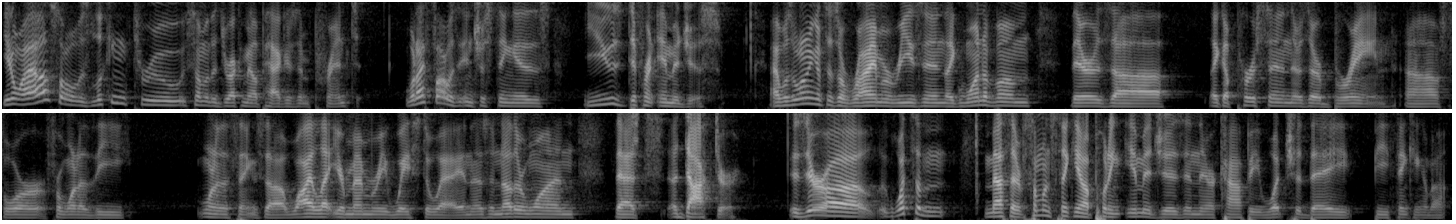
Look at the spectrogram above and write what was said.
you know, I also was looking through some of the direct mail packages in print. What I thought was interesting is you use different images. I was wondering if there's a rhyme or reason. Like one of them, there's uh, like a person and there's their brain uh, for for one of the one of the things. Uh, Why let your memory waste away? And there's another one that's a doctor. Is there a what's a method if someone's thinking about putting images in their copy? What should they be thinking about?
